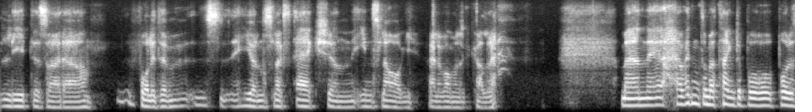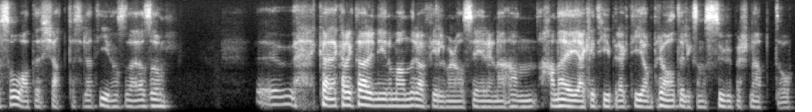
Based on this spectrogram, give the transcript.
Lite så här, eh, få lite, göra någon slags actioninslag eller vad man ska kalla det. Men eh, jag vet inte om jag tänkte på, på det så att det chattades hela tiden så där. Alltså, karaktären i de andra filmerna och serierna, han, han är jäkligt hyperaktiv. Han pratar liksom supersnabbt och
